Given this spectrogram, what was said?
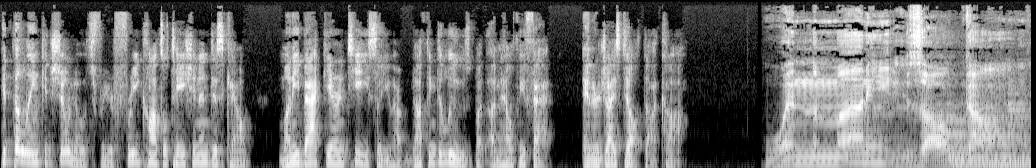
Hit the link in show notes for your free consultation and discount, money back guarantee so you have nothing to lose but unhealthy fat. EnergizedHealth.com. When the money's all gone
